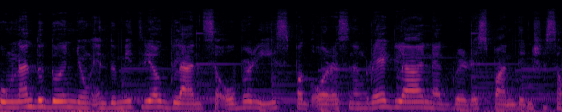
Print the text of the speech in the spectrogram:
kung nandoon yung endometrial gland sa ovaries, pag oras ng regla, nagre-respond din siya sa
